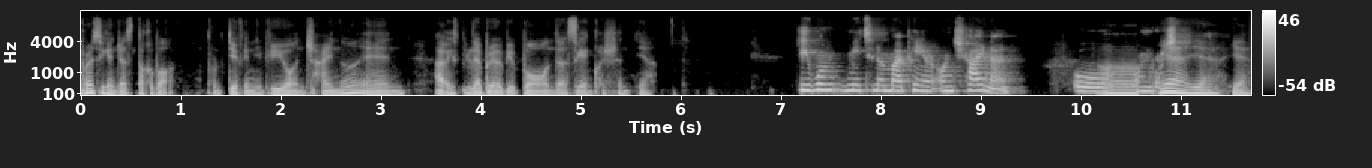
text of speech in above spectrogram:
perhaps you can just talk about from do you have any view on China and I'll elaborate a bit more on the second question. Yeah. Do you want me to know my opinion on China or uh, on Russia? Yeah, yeah, yeah.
